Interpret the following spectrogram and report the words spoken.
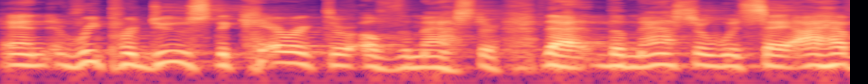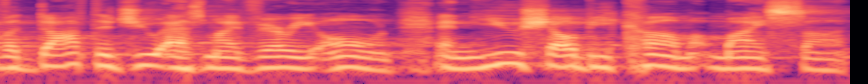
and reproduced the character of the master. That the master would say, I have adopted you as my very own, and you shall become my son.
